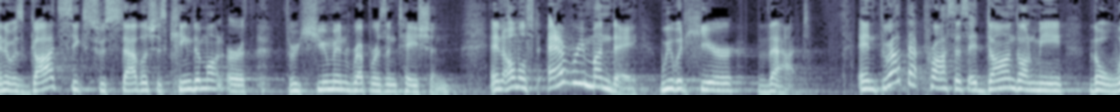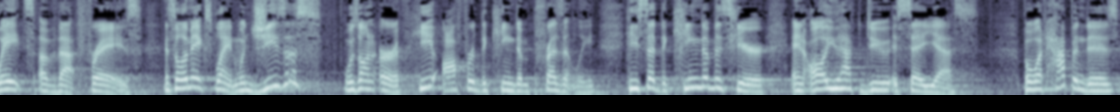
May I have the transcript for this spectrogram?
And it was God seeks to establish his kingdom on earth through human representation. And almost every Monday, we would hear that. And throughout that process, it dawned on me the weight of that phrase. And so let me explain. When Jesus was on earth, he offered the kingdom presently. He said, the kingdom is here and all you have to do is say yes. But what happened is,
